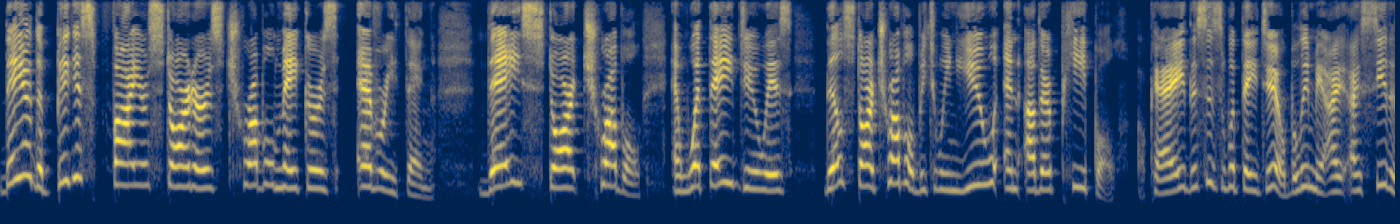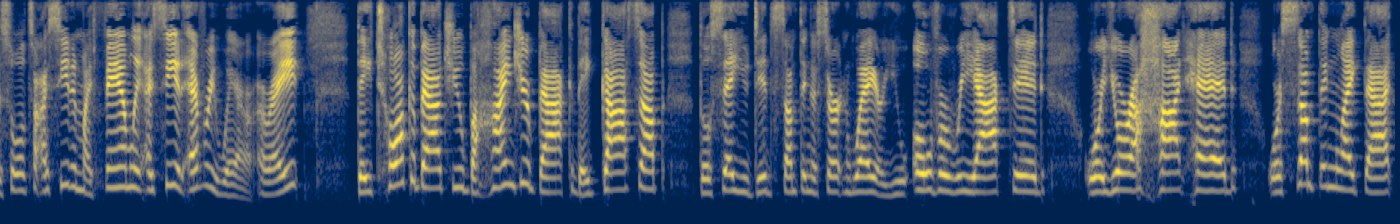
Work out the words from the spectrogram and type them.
They are the biggest fire starters, troublemakers, everything. They start trouble. And what they do is they'll start trouble between you and other people. Okay. This is what they do. Believe me, I, I see this all the time. I see it in my family. I see it everywhere. All right. They talk about you behind your back. They gossip. They'll say you did something a certain way or you overreacted or you're a hothead or something like that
